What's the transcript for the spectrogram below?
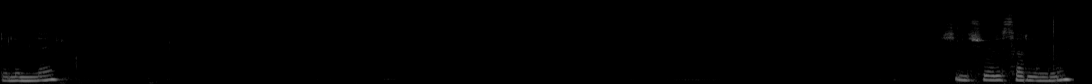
elimle. Şimdi şöyle sarıyorum.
